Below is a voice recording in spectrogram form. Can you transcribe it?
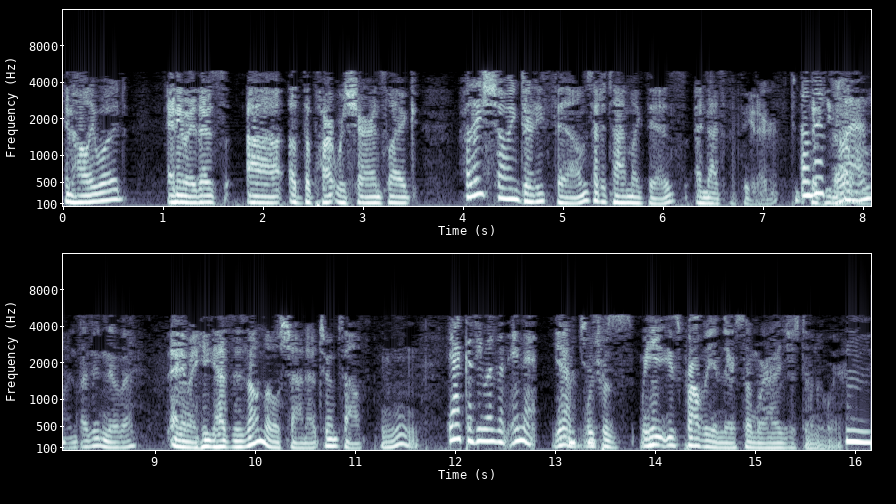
in Hollywood. Anyway, there's uh the part where Sharon's like, "Are they showing dirty films at a time like this?" And that's the theater. Oh, that's he fun. I didn't know that. Anyway, he has his own little shout out to himself. Mm. Yeah, because he wasn't in it. Yeah, Which which, is- was he, he's probably in there somewhere. I just don't know where. Hmm.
